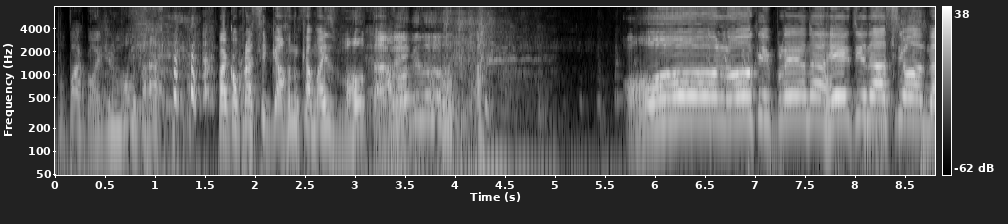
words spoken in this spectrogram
pro pagode não voltar. Vai comprar cigarro, nunca mais volta, Alô, velho. Bilu! Ô, louco em plena rede nacional!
